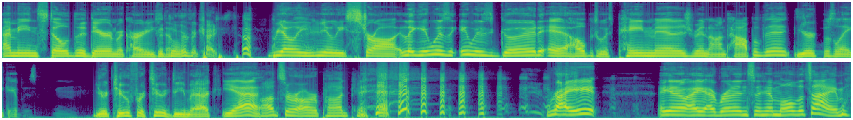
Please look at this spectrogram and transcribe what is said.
Mm, I mean, still the Darren McCarty The stuff, Darren McCarty stuff. really, really strong. Like it was, it was good. It helped with pain management. On top of it, You're it was like it was, you're two for two, DMAC. yeah, Sponsor our podcast. right? You know, I, I run into him all the time.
